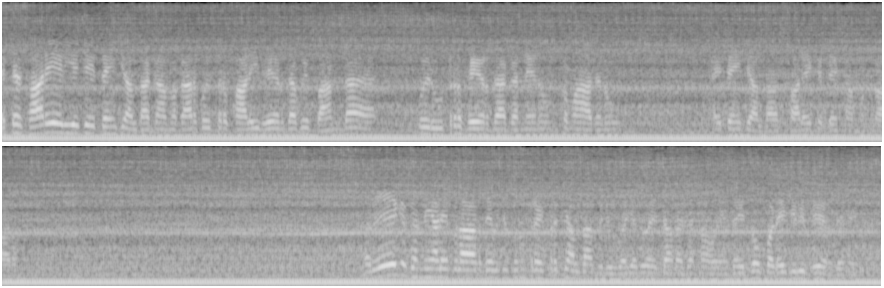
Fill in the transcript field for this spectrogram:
ਇੱਥੇ ਸਾਰੇ ਏਰੀਏ 'ਚ ਇਦਾਂ ਹੀ ਚੱਲਦਾ ਕੰਮਕਾਰ ਕੋਈ ਤਰਫਾਲੀ ਫੇਰਦਾ, ਕੋਈ ਬੰਦਾ ਕੋਈ ਰੂਟਰ ਫੇਰਦਾ ਗੰਨੇ ਨੂੰ, ਕਮਾਦ ਨੂੰ ਇਦਾਂ ਹੀ ਚੱਲਦਾ ਸਾਰੇ ਕਿਤੇ ਕੰਮਕਾਰ ਹਰੇਕ ਗੰਨੇ ਵਾਲੇ ਪਲਾਟ ਦੇ ਵਿੱਚ ਤੁਹਾਨੂੰ ਟਰੈਕਟਰ ਚੱਲਦਾ ਮਿਲੂਗਾ ਜਦੋਂ ਇਦਾਂ ਦਾ ਗੰਨਾ ਹੋ ਜਾਂਦਾ ਇਹ ਤੋਂ ਬੜੇ 'ਚ ਵੀ ਫੇਰਦੇ ਨੇ।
